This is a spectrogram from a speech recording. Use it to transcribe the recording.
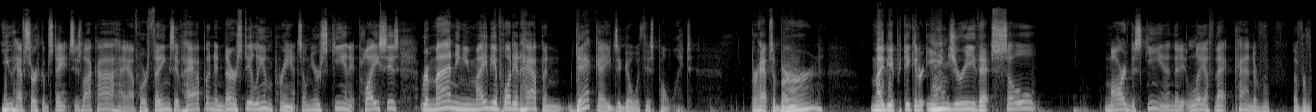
you have circumstances like I have where things have happened and there are still imprints on your skin at places reminding you maybe of what had happened decades ago at this point. Perhaps a burn, maybe a particular injury that so marred the skin that it left that kind of, of,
